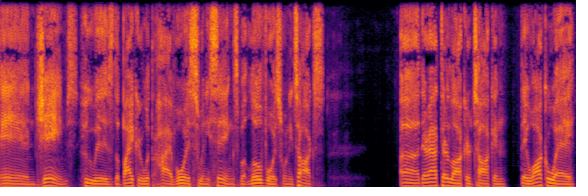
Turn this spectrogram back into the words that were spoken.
and James, who is the biker with the high voice when he sings, but low voice when he talks, uh, they're at their locker talking. They walk away,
